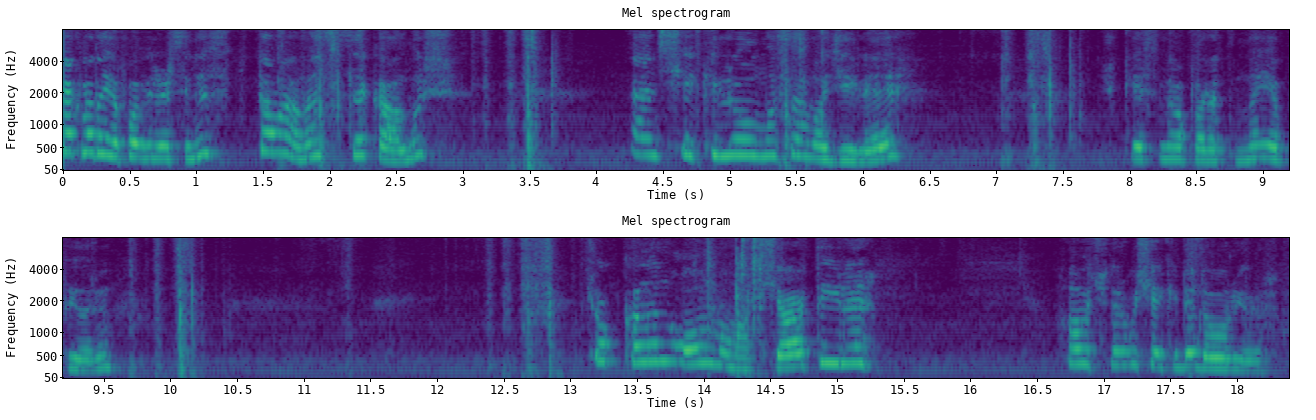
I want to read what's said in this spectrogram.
bıçakla da yapabilirsiniz. Tamamen size kalmış. Ben şekilli olması amacıyla şu kesme aparatında yapıyorum. Çok kalın olmamak şartıyla havuçları bu şekilde doğruyoruz.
